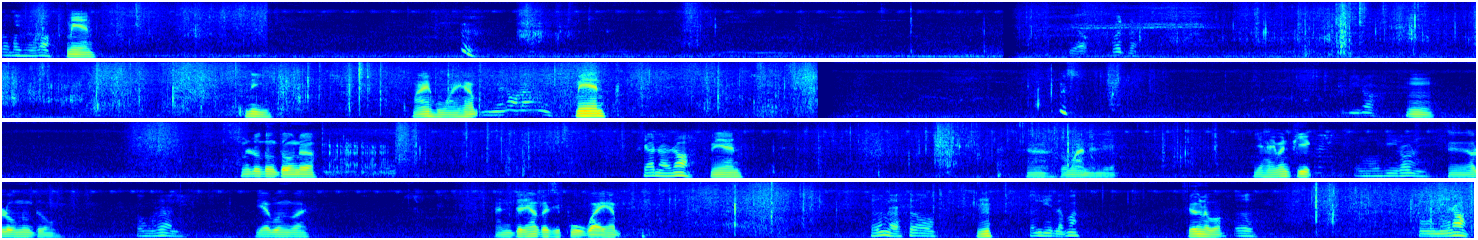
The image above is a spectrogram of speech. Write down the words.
ลงไปหูเนาะแมนเดี๋ยวเบิดเลยนี่ ไม้หวยครับ เมียนอกล่างนี่แมนดีเนาะ อืม มันลงตรงๆเด้อเสียหน่อยเนาะแมนอ่าประมาณนั้นเลยอย่าให้มันพลิกเออดีแล้วนี่เออเอาลงตรงตรงเรื่องๆเดี๋ยวเบิ่งก่อนอันตัวนี้เขาก็สิปลูกไว้ครับเชิงไหนเชิงหืมเชิงดินหรือมั้งเรื่องแล้วบ่เออปูนี้เนาะ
